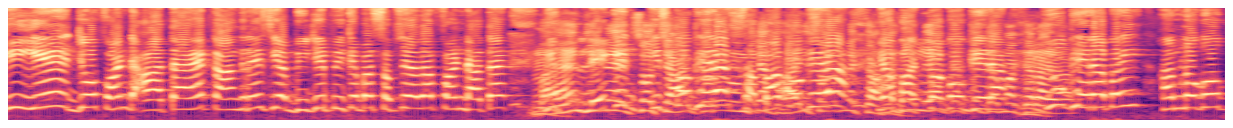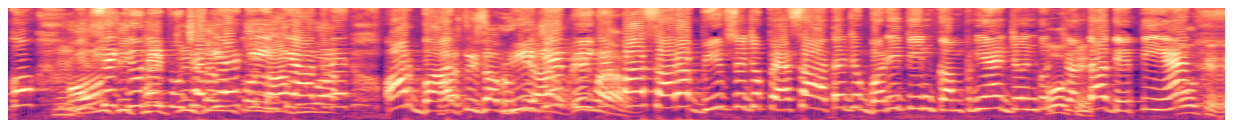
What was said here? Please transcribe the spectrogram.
कि ये जो फंड आता है कांग्रेस या बीजेपी के पास सबसे ज़्यादा फंड आता है लेकिन किसको घेरा? सपा को घेरा? या भाजपा को घेरा? क्यों घेरा भाई? हम लोगों को इससे क्यों नहीं पूछा गया कि इनके? आंकड़े और बात शास्त्री साहब रुकिए, आप बीजेपी के पास सारा बीफ से जो पैसा आता है जो बड़ी तीन कंपनियाँ जो इनको। चंदा देती हैं ओके।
